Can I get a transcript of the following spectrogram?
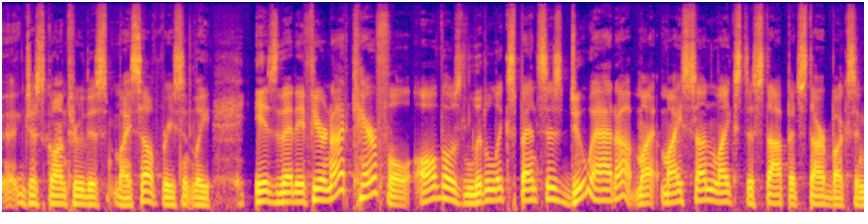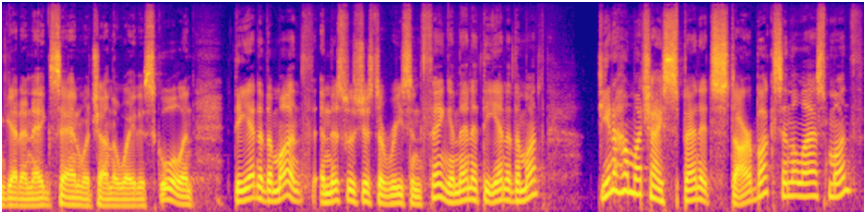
uh, just gone through this myself recently, is that if you're not careful, all those little expenses do add up. My my son likes to stop at Starbucks and get an egg sandwich on the way to school, and at the end of the month, and this was just a recent thing, and then at the end of the month, do you know how much I spent at Starbucks in the last month?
